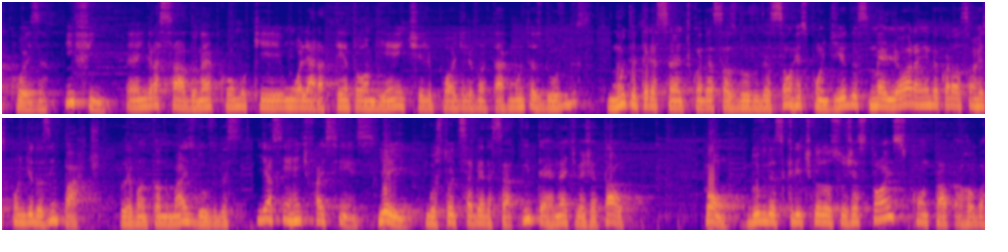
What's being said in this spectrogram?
coisa. Enfim, é engraçado, né? Como que um olhar atento ao ambiente ele pode levantar muitas dúvidas. Muito interessante quando essas dúvidas são respondidas, melhor ainda quando elas são respondidas em parte, levantando mais dúvidas. E assim a gente faz ciência. E aí, gostou de saber dessa internet vegetal? Bom, dúvidas, críticas ou sugestões, contato arroba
